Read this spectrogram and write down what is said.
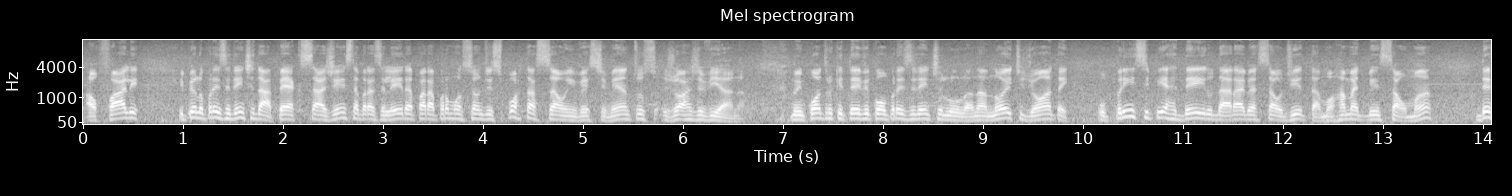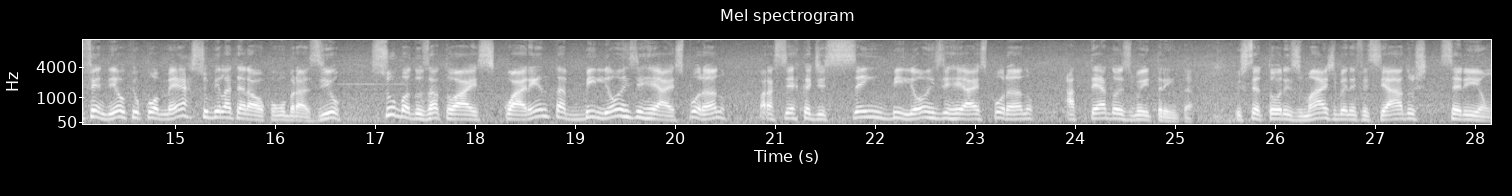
Al-Fali, e pelo presidente da Apex, a Agência Brasileira para a Promoção de Exportação e Investimentos, Jorge Viana. No encontro que teve com o presidente Lula na noite de ontem, o príncipe herdeiro da Arábia Saudita, Mohammed bin Salman, defendeu que o comércio bilateral com o Brasil suba dos atuais 40 bilhões de reais por ano para cerca de 100 bilhões de reais por ano até 2030. Os setores mais beneficiados seriam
